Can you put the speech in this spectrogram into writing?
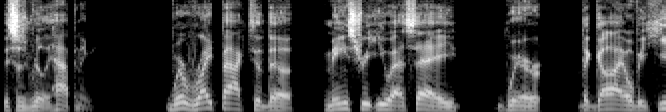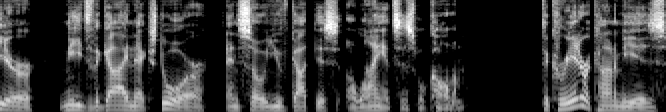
This is really happening. We're right back to the Main Street USA where the guy over here needs the guy next door. And so you've got this alliances, we'll call them. The creator economy is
